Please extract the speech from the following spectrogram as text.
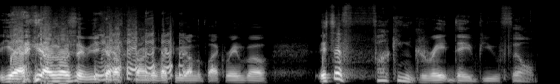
Yeah, yeah, I was gonna say we should get off Tron, go back to Beyond the Black Rainbow. It's a fucking great debut film.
